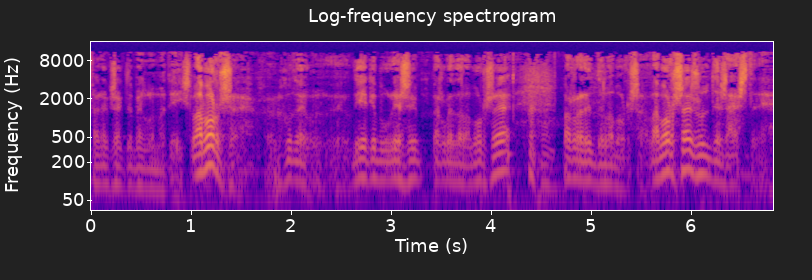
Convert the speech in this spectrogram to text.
fan exactament el mateix. La borsa, escolteu, el dia que volgués parlar de la borsa, parlarem de la borsa. La borsa és un desastre,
